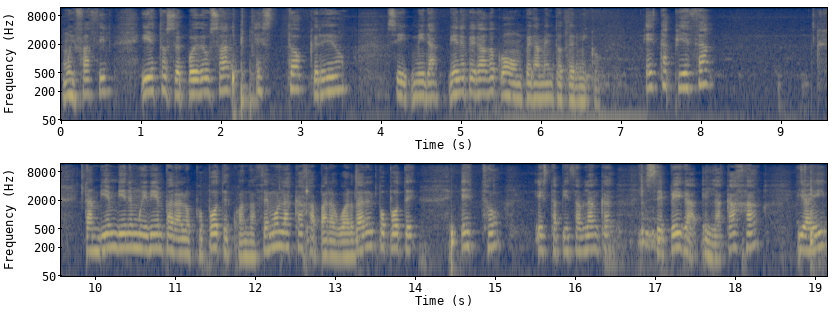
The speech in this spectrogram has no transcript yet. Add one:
muy fácil y esto se puede usar esto creo sí, mira, viene pegado con pegamento térmico. Estas piezas también vienen muy bien para los popotes. Cuando hacemos las cajas para guardar el popote esto, esta pieza blanca se pega en la caja y ahí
